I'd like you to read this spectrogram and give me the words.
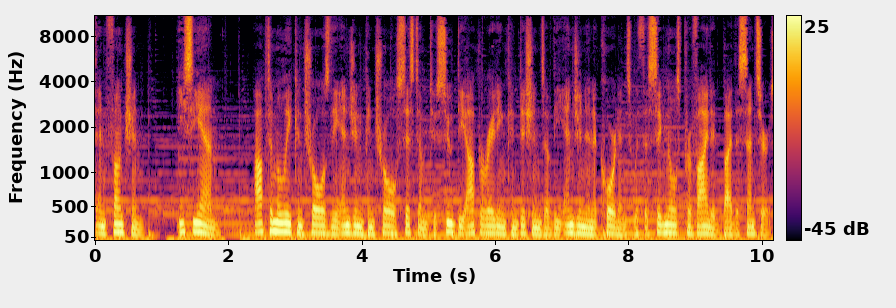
and function. ECM. Optimally controls the engine control system to suit the operating conditions of the engine in accordance with the signals provided by the sensors.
